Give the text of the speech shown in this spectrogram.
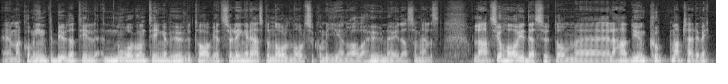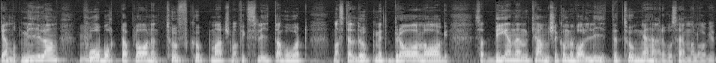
Eh, man kommer inte bjuda till någonting överhuvudtaget. Så länge det här står 0-0 så kommer Genoa vara hur nöjda som helst. Lazio har ju dessutom, eh, eller hade ju en kuppmatch här i veckan mot Milan. Mm. På bortaplan, en tuff kuppmatch. Man fick slita hårt. Man ställde upp med ett bra lag. Så att benen kanske kommer vara lite tunga här hos hemmalaget.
